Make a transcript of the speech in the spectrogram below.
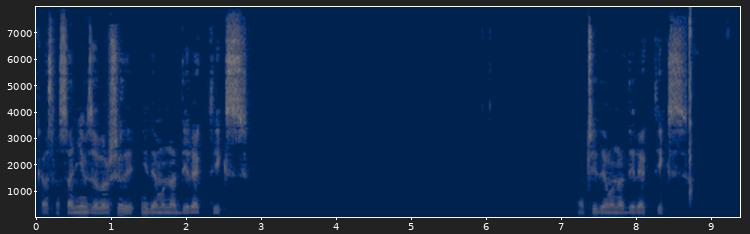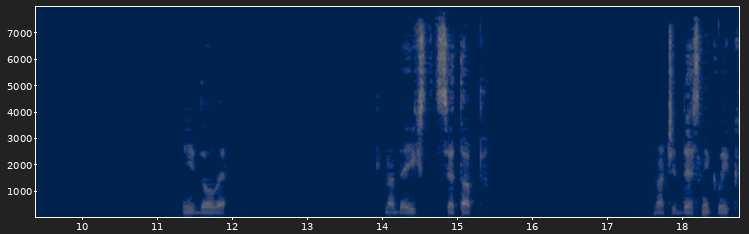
Kad smo sa njim završili, idemo na DirectX. Znači idemo na DirectX i dole na DX Setup. Znači desni klik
